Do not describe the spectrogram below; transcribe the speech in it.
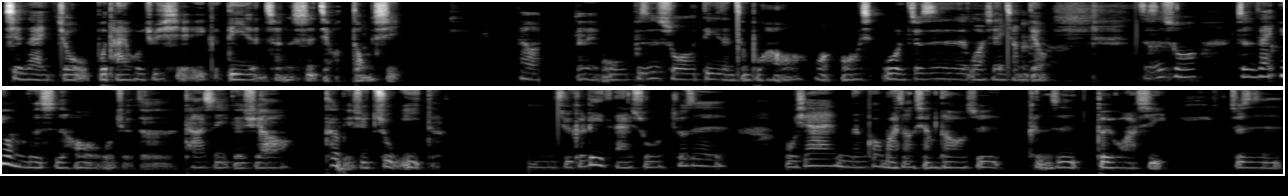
现在就不太会去写一个第一人称视角的东西。啊，对，我不是说第一人称不好，我我我就是我要先强调，只是说就是在用的时候，我觉得它是一个需要特别去注意的。嗯，举个例子来说，就是我现在能够马上想到是可能是对话戏，就是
